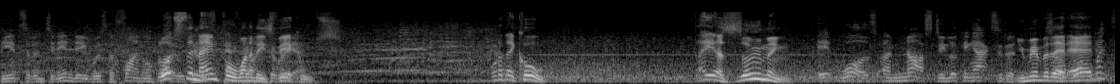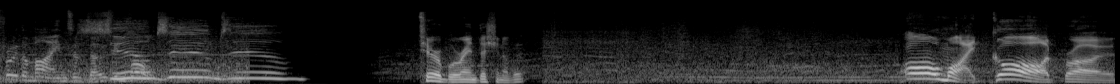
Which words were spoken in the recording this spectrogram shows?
The, the, incident in Indy was the final blow. What's the name for F1 one of these career. vehicles? What are they called? They are zooming. It was a nasty looking accident. You remember so that ad? went through the minds of those zoom, involved? Zoom, zoom. Terrible rendition of it. Oh my god, bro.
